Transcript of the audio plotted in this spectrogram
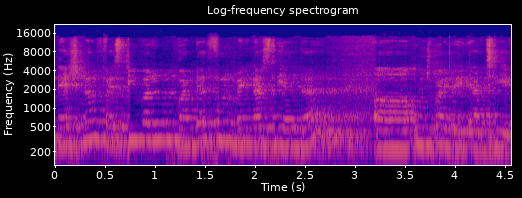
નેશનલ ફેસ્ટિવલ વન્ડરફુલ મેનર્સની અંદર ઉજવાઈ રહ્યા છીએ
